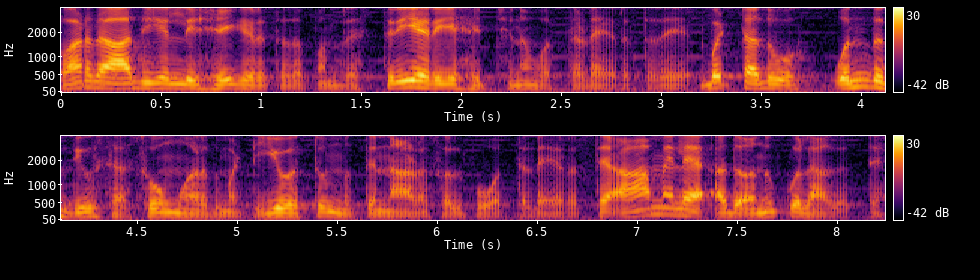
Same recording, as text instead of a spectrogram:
ವಾರದ ಆದಿಯಲ್ಲಿ ಹೇಗಿರ್ತದಪ್ಪ ಅಂದರೆ ಸ್ತ್ರೀಯರಿಗೆ ಹೆಚ್ಚಿನ ಒತ್ತಡ ಇರುತ್ತದೆ. ಬಟ್ ಅದು ಒಂದು ದಿವಸ, ಸೋಮವಾರದ ಮಟ್ಟಿಗೆ ಇವತ್ತು ಮತ್ತು ನಾಳೆ ಸ್ವಲ್ಪ ಒತ್ತಡ ಇರುತ್ತೆ. ಆಮೇಲೆ ಅದು ಅನುಕೂಲ ಆಗುತ್ತೆ.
